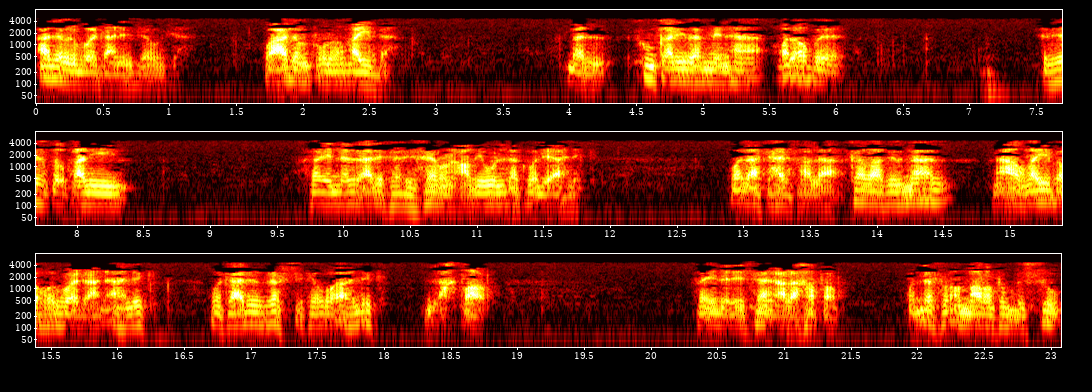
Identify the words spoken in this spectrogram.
عدم البعد عن الزوجة وعدم طول الغيبة. بل كن قريبا منها ولو بالرزق القليل فإن ذلك خير عظيم لك ولأهلك. ولا تحرص على كثرة المال مع الغيبة والبعد عن أهلك وتعرض نفسك وأهلك للأخطار فإن الإنسان على خطر والنفس أمارة بالسوء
